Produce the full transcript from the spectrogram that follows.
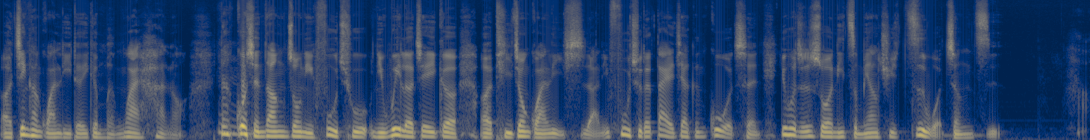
呃健康管理的一个门外汉哦，那过程当中你付出，你为了这个呃体重管理师啊，你付出的代价跟过程，又或者是说你怎么样去自我增值？好，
